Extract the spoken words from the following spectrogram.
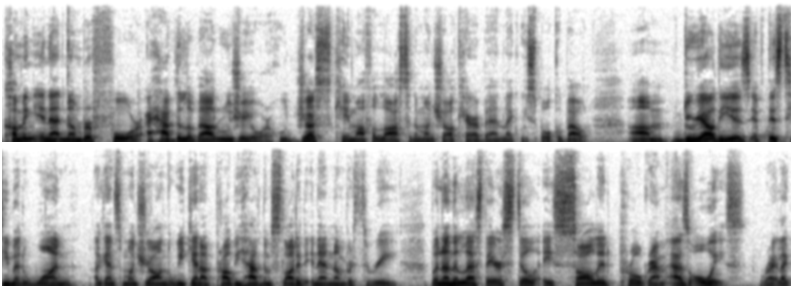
Coming in at number four, I have the Laval Rouge et Or, who just came off a loss to the Montreal Carabins, like we spoke about. Um, the reality is, if this team had won against Montreal on the weekend, I'd probably have them slotted in at number three. But nonetheless, they are still a solid program, as always, right? Like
